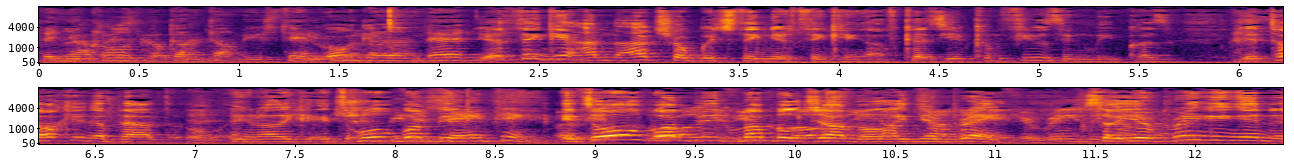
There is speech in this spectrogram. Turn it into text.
then your clothes become Tameh. You stay longer than that. You're thinking. I'm not sure which thing you're thinking of because you're confusing me. Because you're talking about oh, you know like it's all be one big. thing. It's all one big mumble jumble in your brain. You So you you're bringing in the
